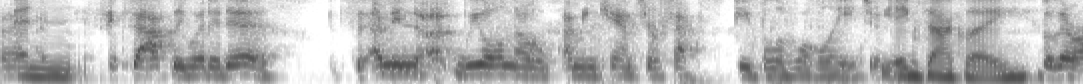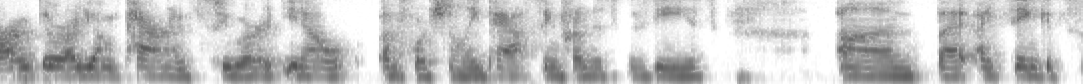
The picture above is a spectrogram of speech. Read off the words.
and it's exactly what it is. It's, I mean, uh, we all know. I mean, cancer affects people of all ages. Exactly. So there are there are young parents who are, you know, unfortunately passing from this disease. Um, but I think it's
